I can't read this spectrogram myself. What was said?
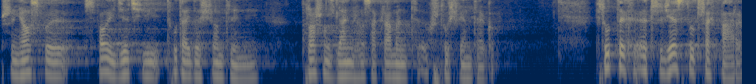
przyniosły swoje dzieci tutaj do świątyni, prosząc dla nich o sakrament Chrztu Świętego. Wśród tych 33 par,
